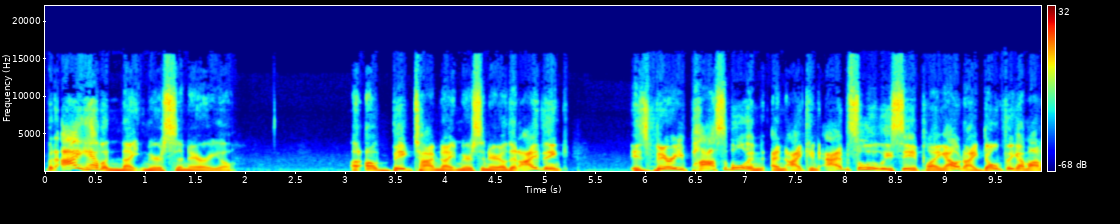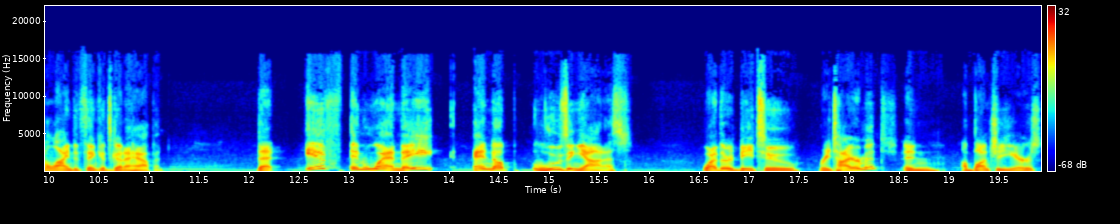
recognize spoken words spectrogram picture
but I have a nightmare scenario, a, a big time nightmare scenario that I think is very possible, and and I can absolutely see it playing out. I don't think I'm out of line to think it's going to happen. That if and when they end up losing Giannis, whether it be to retirement in a bunch of years,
